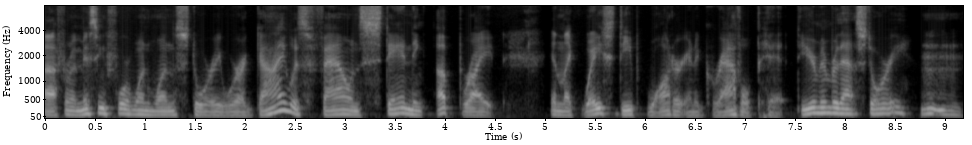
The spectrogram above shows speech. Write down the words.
uh, from a missing 411 story where a guy was found standing upright in like waist deep water in a gravel pit. Do you remember that story? Mm-mm.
